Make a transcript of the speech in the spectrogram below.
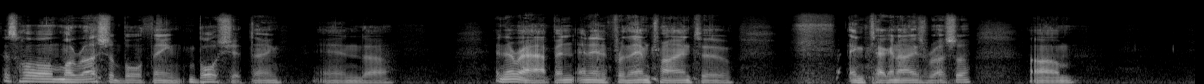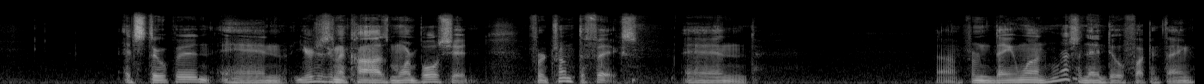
This whole Russia bull thing, bullshit thing, and uh, it never happened. And then for them trying to antagonize Russia, um, it's stupid, and you're just gonna cause more bullshit for Trump to fix. And uh, from day one. Russia didn't do a fucking thing.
